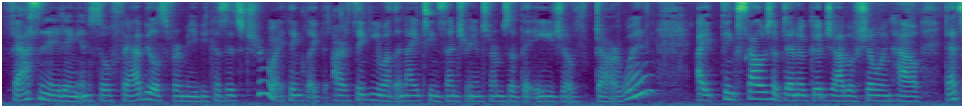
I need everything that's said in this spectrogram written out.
fascinating and so fabulous for me because it's true. I think like our thinking about the 19th century in terms of the age of Darwin, I think scholars have done a good job of showing how that's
